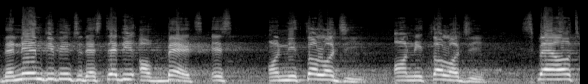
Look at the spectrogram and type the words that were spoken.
The name given to the study of birds is ornithology. Ornithology, spelled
